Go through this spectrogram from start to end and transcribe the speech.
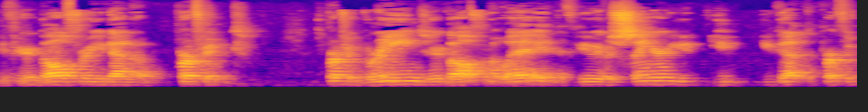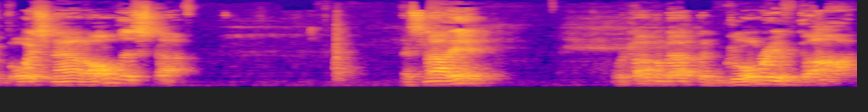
If you're a golfer, you got a perfect, perfect greens, you're golfing away. And if you're a singer, you, you, you got the perfect voice now and all this stuff. That's not it. We're talking about the glory of God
